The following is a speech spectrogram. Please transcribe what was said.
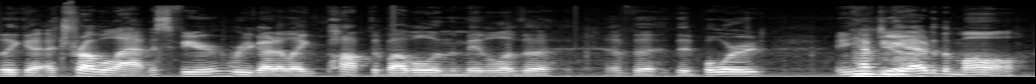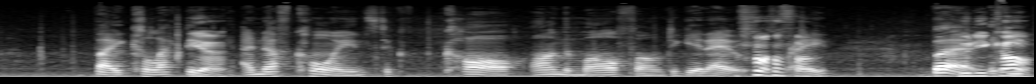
like a, a trouble atmosphere where you gotta like pop the bubble in the middle of the of the the board, and you have to mm-hmm. get out of the mall by collecting Yeah. enough coins to call on the mall phone to get out, Mall phone. right? But Who do you call?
